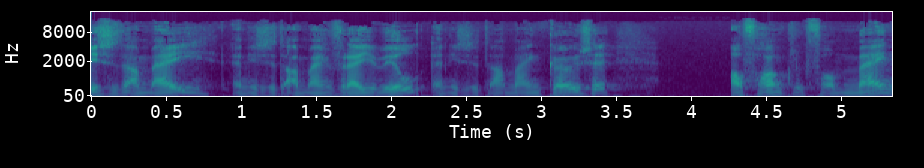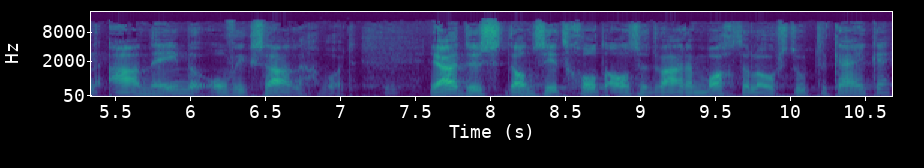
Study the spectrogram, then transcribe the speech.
is het aan mij en is het aan mijn vrije wil en is het aan mijn keuze, afhankelijk van mijn aannemen of ik zalig word. Ja, dus dan zit God als het ware machteloos toe te kijken.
